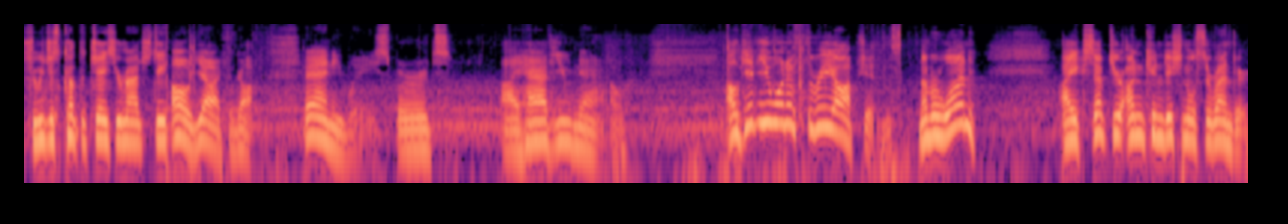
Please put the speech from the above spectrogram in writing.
Should we just cut the chase, your majesty? Oh, yeah, I forgot. Anyways, birds, I have you now. I'll give you one of three options. Number one, I accept your unconditional surrender.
